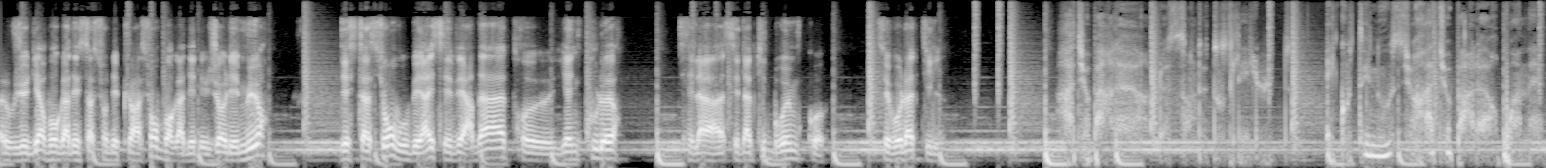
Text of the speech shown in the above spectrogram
Je veux dire, vous regardez des stations d'épuration, vous regardez des jolis murs, des stations, vous verrez, c'est verdâtre, euh, il y a une couleur. C'est la, c'est de la petite brume, quoi. C'est volatile. Radio Parleur, le son de toutes les luttes. Écoutez-nous sur radioparleur.net.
